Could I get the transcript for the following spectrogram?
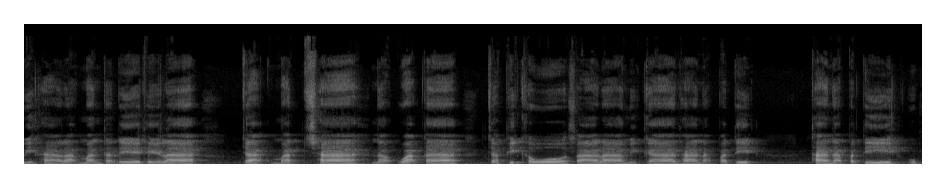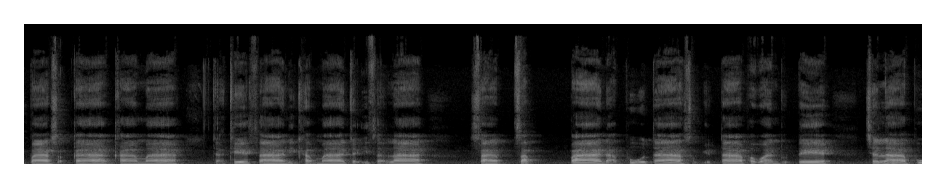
วิหาระมันทะเลเถลาจะมัชชานวกาจะพิกโว สารามิกาทานปฏิ ทานปฏิ อุปาสกา คามา จะเทสา นิขมา จะอิสลาสัสปปานภูตา สุกิตาพระวันตุเต ชลาภุ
